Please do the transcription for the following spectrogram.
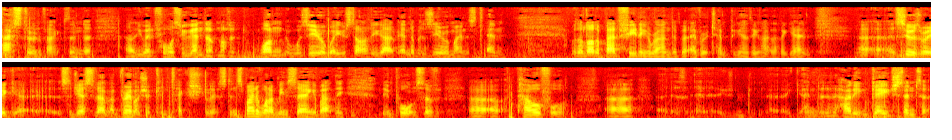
faster, in fact, than uh, uh, you went forward. So you end up not at one or zero where you started, you end up at zero minus ten, with a lot of bad feeling around about ever attempting anything like that again. Uh, uh, as Sue has already uh, suggested, I'm, I'm, very much a contextualist. In spite of what I've been saying about the, the importance of uh, a powerful and highly engaged centre,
